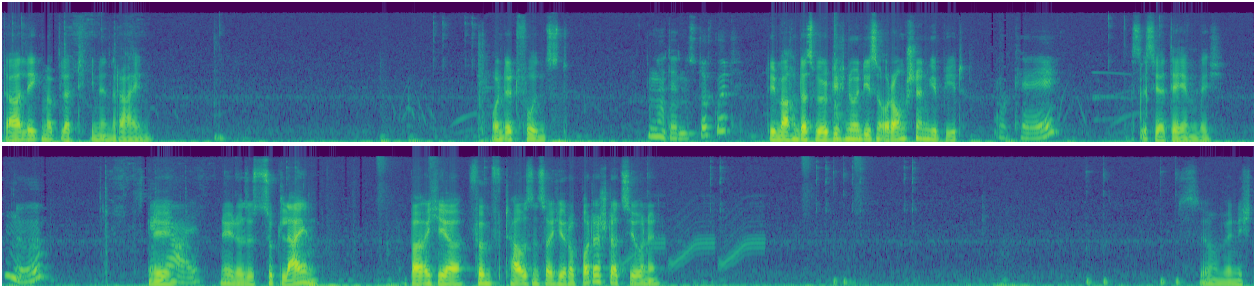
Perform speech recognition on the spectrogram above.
Da legen wir Platinen rein. Und etfunst. Na, dann ist doch gut. Die machen das wirklich nur in diesem orangenen Gebiet. Okay. Das ist ja dämlich. Nö. Das ist genial. Nee, nee das ist zu klein. Baue ich ja 5000 solche Roboterstationen. So, wenn ich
